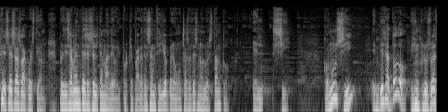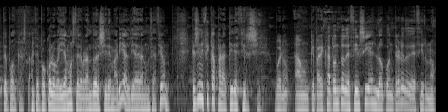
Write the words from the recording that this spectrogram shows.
Pues esa es la cuestión. Precisamente ese es el tema de hoy, porque parece sencillo, pero muchas veces no lo es tanto. El sí. Con un sí empieza todo, incluso este podcast. Hace poco lo veíamos celebrando el sí de María, el día de la Anunciación. ¿Qué significa para ti decir sí? Bueno, aunque parezca tonto, decir sí es lo contrario de decir no.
